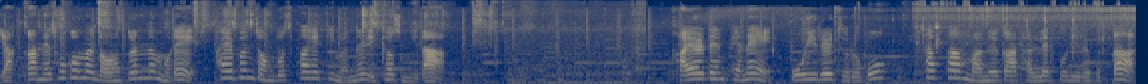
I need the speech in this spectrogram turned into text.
약간의 소금을 넣은 끓는 물에 8분 정도 스파게티 면을 익혀줍니다. 가열된 팬에 오일을 두르고 차판 마늘과 달래 뿌리를 볶아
